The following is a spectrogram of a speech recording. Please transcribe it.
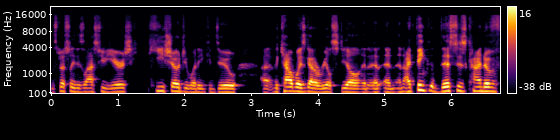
especially these last few years, he showed you what he could do. Uh, the Cowboys got a real steal, and, and and I think that this is kind of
